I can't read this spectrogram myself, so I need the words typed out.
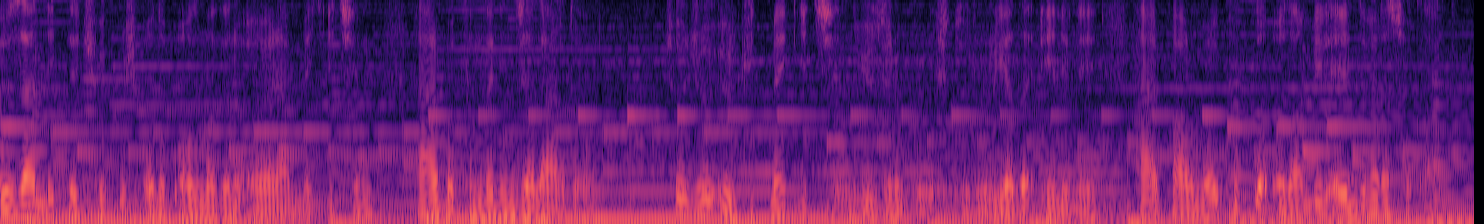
özellikle çökmüş olup olmadığını öğrenmek için her bakımdan incelerdi onu. Çocuğu ürkütmek için yüzünü buruşturur ya da elini her parmağı kukla olan bir eldivene sokardı.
